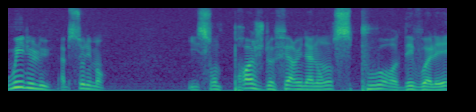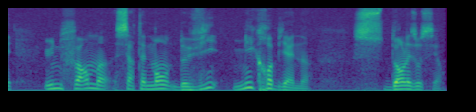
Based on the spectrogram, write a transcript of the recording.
Oui, Lulu, absolument. Ils sont proches de faire une annonce pour dévoiler une forme certainement de vie microbienne dans les océans,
